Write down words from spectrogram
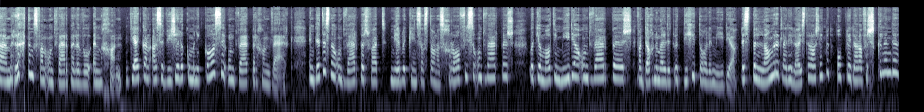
um, rigtings van ontwerp hulle wil ingaan. Jy kan as 'n visuele kommunikasie ontwerper gaan werk. En dit is nou ontwerpers wat meer bekend sal staan as grafiese ontwerpers, ook jou multimedia ontwerpers. Vandag noem hulle dit ook digitale media. Dis belangrik dat die luisteraars net moet oplet dat daar verskillende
